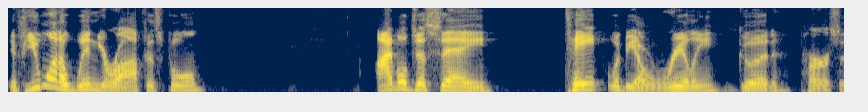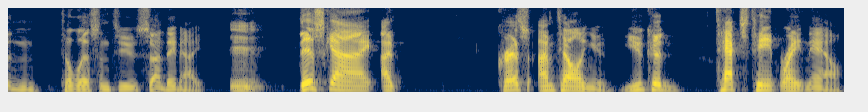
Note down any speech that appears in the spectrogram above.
if you want to win your office pool, I will just say Tate would be a really good person to listen to Sunday night. Mm. This guy, I Chris, I'm telling you, you could text Tate right now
